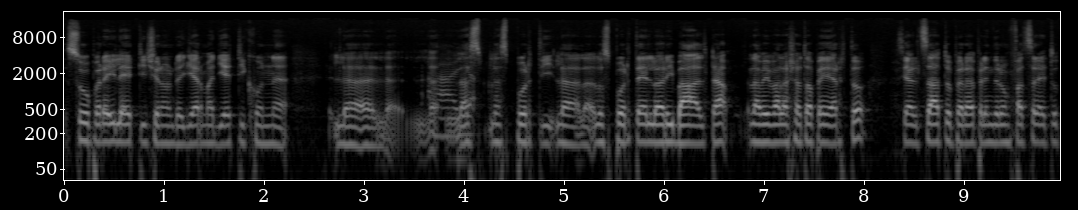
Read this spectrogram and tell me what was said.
sopra i letti c'erano degli armadietti con la- la- Aia. la la sporti- lo sportello a ribalta l'aveva lasciato aperto si è alzato per prendere un fazzoletto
